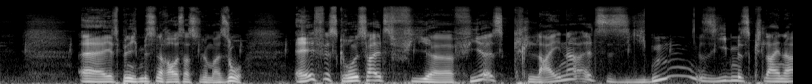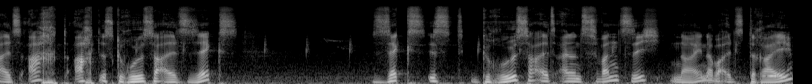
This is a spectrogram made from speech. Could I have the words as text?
äh, jetzt bin ich ein bisschen raus aus der Nummer. So, 11 ist größer als 4. 4 ist kleiner als 7. 7 ist kleiner als 8. 8 ist größer als 6. 6 ist größer als 21. Nein, aber als 3.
